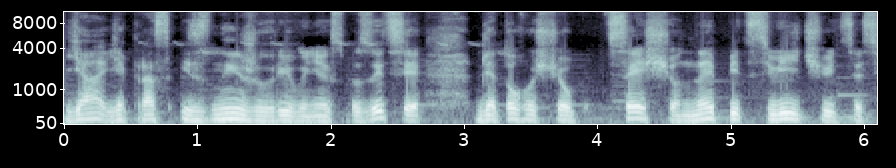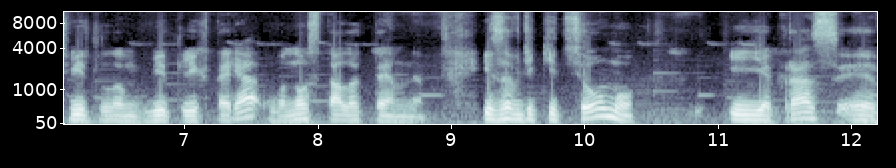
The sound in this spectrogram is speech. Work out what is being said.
я якраз і знижую рівень експозиції для того, щоб все, що не підсвічується світлом від ліхтаря, воно стало темне. І завдяки цьому і якраз е,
